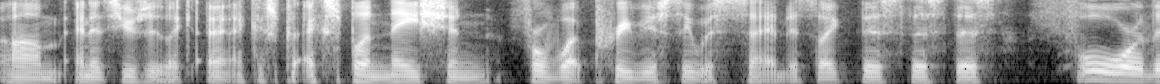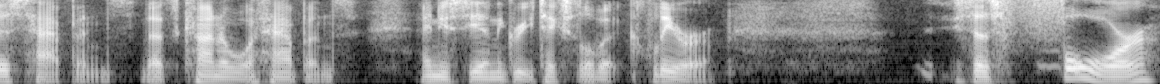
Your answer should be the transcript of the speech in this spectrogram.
um, and it's usually like an explanation for what previously was said. It's like this, this, this, for this happens. That's kind of what happens. And you see in the Greek text a little bit clearer. He says, for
